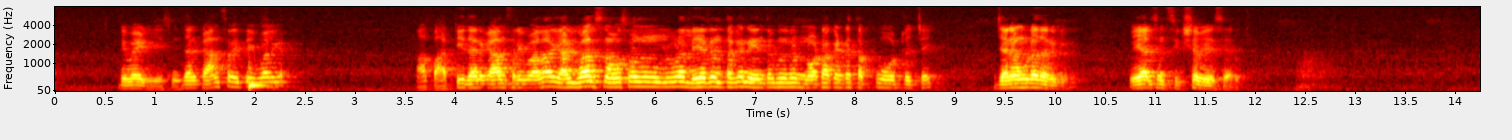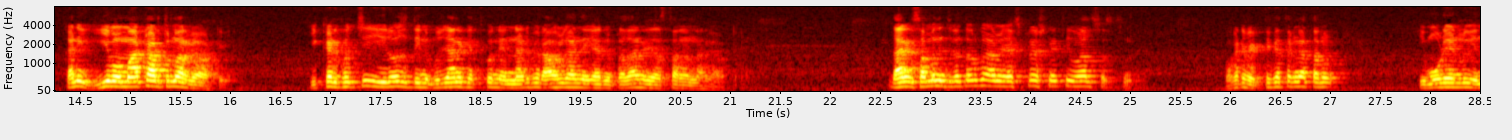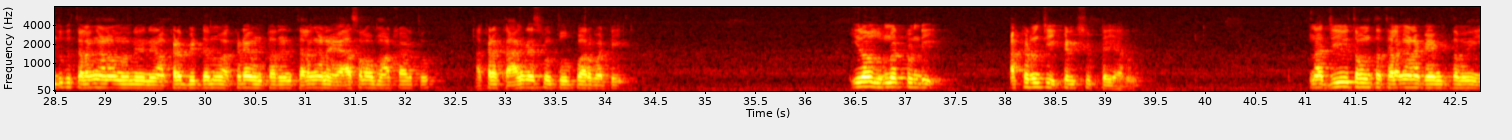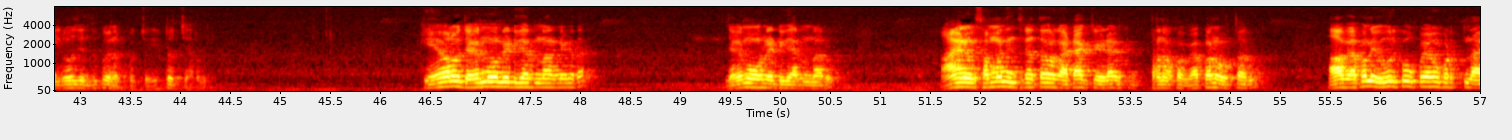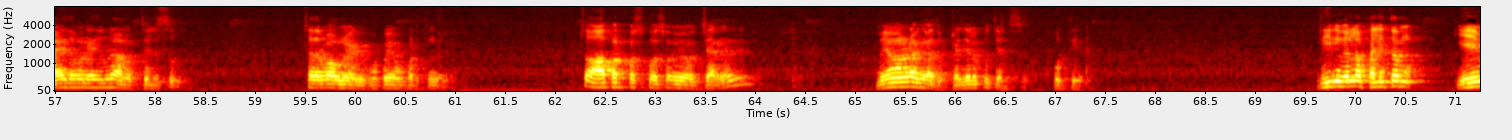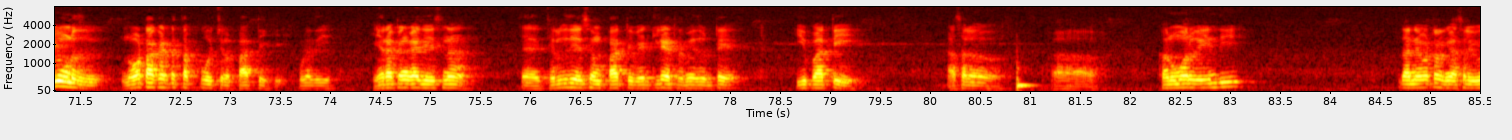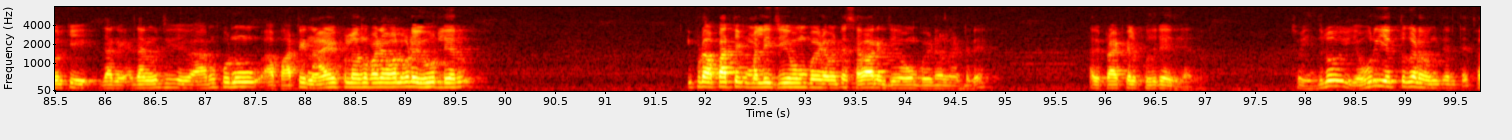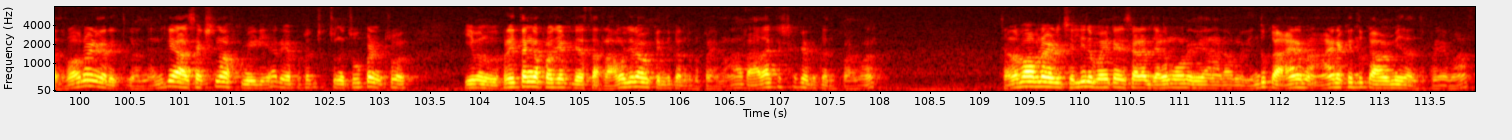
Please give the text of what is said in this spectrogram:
డివైడ్ చేసింది? దానికి ఆన్సర్ అయితే ఇవ్వాలిగా. ఆ పార్టీ దానికి ఆన్సర్ ఇవ్వాలా? ఇవ్వాల్సిన అవసరం కూడా లేదంతగా నేను ఇంతకుముందు నోటా కంటే తక్కువ ఓట్లు వచ్చాయి. జనం కూడా దానికి వేయాల్సిన శిక్ష వేశారు. కానీ ఈమె మాట్లాడుతున్నారు కాబట్టి ఇక్కడికి వచ్చి ఈరోజు దీన్ని భుజానికి ఎత్తుకొని నేను నడిపి రాహుల్ గాంధీ గారిని ప్రధాని చేస్తానన్నారు కాబట్టి. దానికి సంబంధించినంతవరకు ఆమె ఎక్స్ప్రెషన్ అయితే ఇవ్వాల్సి వస్తుంది. ఒకటి వ్యక్తిగతంగా తను ఈ మూడేళ్ళు ఎందుకు తెలంగాణలో నేను అక్కడ బిడ్డను అక్కడే ఉంటానని తెలంగాణ యాసలో మాట్లాడుతూ అక్కడ కాంగ్రెస్ను తూర్పారబట్టి ఈరోజు ఉన్నట్టుండి అక్కడి నుంచి ఇక్కడికి షిఫ్ట్ అయ్యారు. నా జీవితం అంతా తెలంగాణకి అంకితమై ఈరోజు ఎందుకు వెనక్కి వచ్చారు ఇటు వచ్చారు? కేవలం జగన్మోహన్ రెడ్డి గారు ఉన్నారనే కదా? జగన్మోహన్ రెడ్డి గారు ఉన్నారు. ఆయనకు సంబంధించినంతవరకు అటాక్ చేయడానికి తన ఒక వెపన్ అవుతారు. ఆ వెపన్ ఎవరికి ఉపయోగపడుతుంది ఆయుధం అనేది కూడా ఆమెకు తెలుసు. చంద్రబాబు నాయుడుకి ఉపయోగపడుతుంది. సో ఆ పర్పస్ కోసమే వచ్చారనేది మేము అనడం కాదు ప్రజలకు తెలుసు పూర్తిగా. దీనివల్ల ఫలితం ఏమీ ఉండదు. నోటా కంటే తక్కువ వచ్చిన పార్టీకి. ఇప్పుడు అది ఏ రకంగా చేసినా తెలుగుదేశం పార్టీ వెంటిలేటర్ మీద ఉంటే ఈ పార్టీ అసలు కనుమరుగైంది. దాన్ని ఏమంటారు? అసలు ఎవరికి దాని దాని గురించి అనుకును. ఆ పార్టీ నాయకులు అనబడే వాళ్ళు కూడా ఎవరు లేరు. ఇప్పుడు ఆ పార్టీకి మళ్ళీ జీవం పోయడం అంటే శవానికి జీవం పోయడం లాంటిదే. అది ప్రాక్టికల్ కుదిరేది కాదు. సో ఇందులో ఎవరు ఎత్తుగడ ఉంది అంటే చంద్రబాబు నాయుడు గారు ఎత్తుగడ ఉంది అందుకే ఆ సెక్షన్ ఆఫ్ మీడియా రేపటి నుంచి చిన్న చూపండి చూ ఈవెన్ విపరీతంగా ప్రొజెక్ట్ చేస్తారు. రామోజీరావుకి ఎందుకు అందుకు ప్రేమ రాధాకృష్ణకి ఎందుకు అందుకు ప్రేమ చంద్రబాబు నాయుడు చెల్లిని బయట వేసాడని జగన్మోహన్ రెడ్డి అనడంలో ఎందుకు ఆయన ఆయనకెందుకు ఆమె మీద అంత ప్రేమ?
